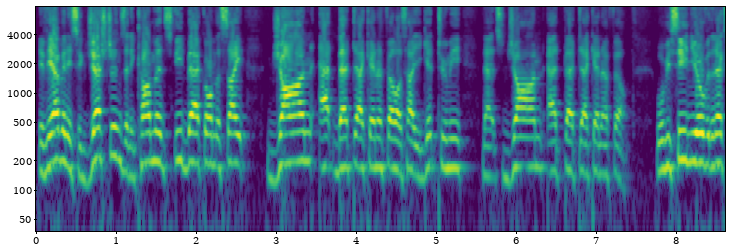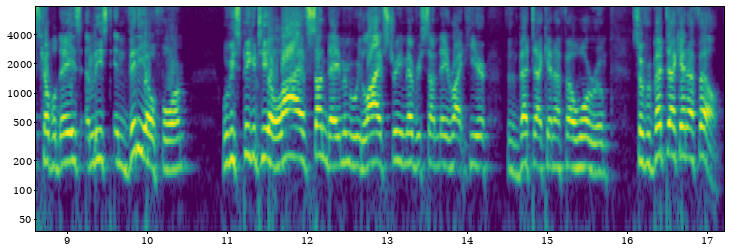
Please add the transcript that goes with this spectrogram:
If you have any suggestions, any comments, feedback on the site, John at BetDAQ NFL is how you get to me. That's John at BetDAQ NFL. We'll be seeing you over the next couple days, at least in video form. We'll be speaking to you live Sunday. Remember, we live stream every Sunday right here from the BetDAQ NFL War Room. So for BetDAQ NFL,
